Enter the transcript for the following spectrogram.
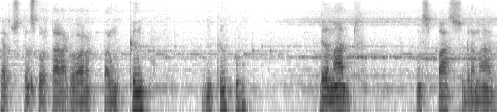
Quero te transportar agora para um campo, um campo gramado, um espaço gramado.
